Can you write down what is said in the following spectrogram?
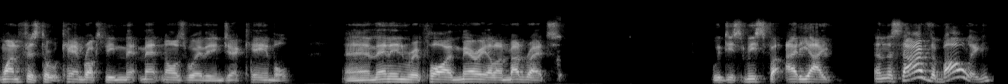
one for still Cam Roxby, Matt, Matt Nosworthy, and Jack Campbell. And then in reply, Maryland Mudrats were dismissed for 88. And the star of the bowling,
